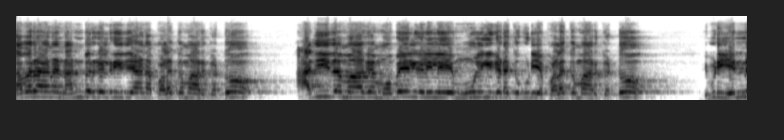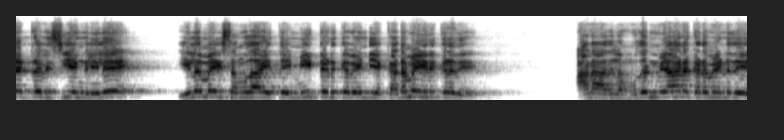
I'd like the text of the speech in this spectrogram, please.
தவறான நண்பர்கள் ரீதியான பழக்கமாக இருக்கட்டும் அதீதமாக மொபைல்களிலேயே மூழ்கி கிடக்கக்கூடிய பழக்கமாக இருக்கட்டும் இப்படி எண்ணற்ற விஷயங்களிலே இளமை சமுதாயத்தை மீட்டெடுக்க வேண்டிய கடமை இருக்கிறது. ஆனால் அதில் முதன்மையான கடமை என்னது?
